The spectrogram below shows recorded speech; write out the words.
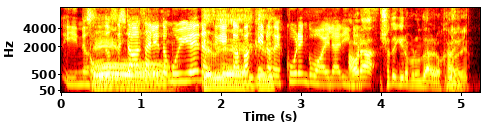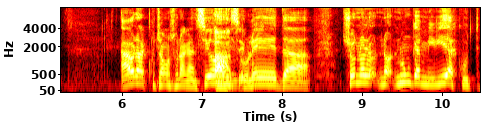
y nos, Oh, nos estaba saliendo muy bien, así que capaz que nos descubren como bailarines. Ahora, yo te quiero preguntar algo, Jai. Dale. Ahora escuchamos una canción, Ah, sí, ruleta. Yo no, lo- no- nunca en mi vida escuché,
